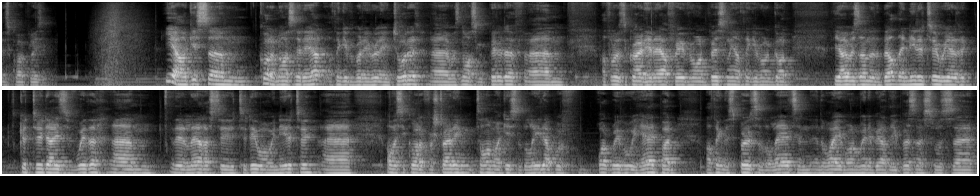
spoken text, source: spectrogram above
is quite pleasing. Yeah, I guess um, quite a nice head out. I think everybody really enjoyed it. Uh, it was nice and competitive. Um, I thought it was a great head out for everyone personally. I think everyone got the overs under the belt they needed to. We had a good two days of weather um, that allowed us to, to do what we needed to. Uh, obviously, quite a frustrating time, I guess, with the lead up with what weather we had, but I think the spirits of the lads and, and the way everyone went about their business was uh,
